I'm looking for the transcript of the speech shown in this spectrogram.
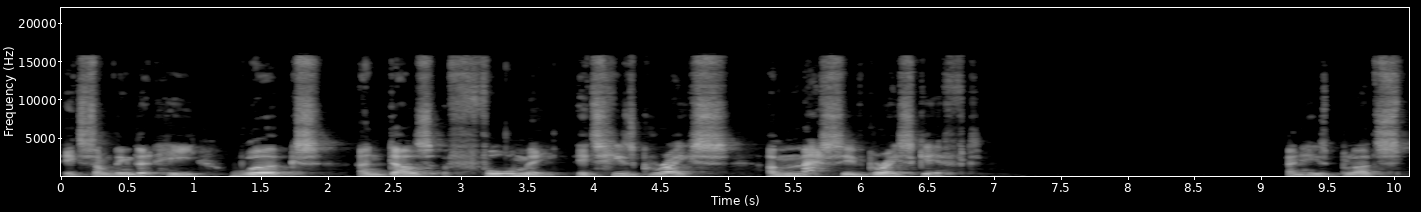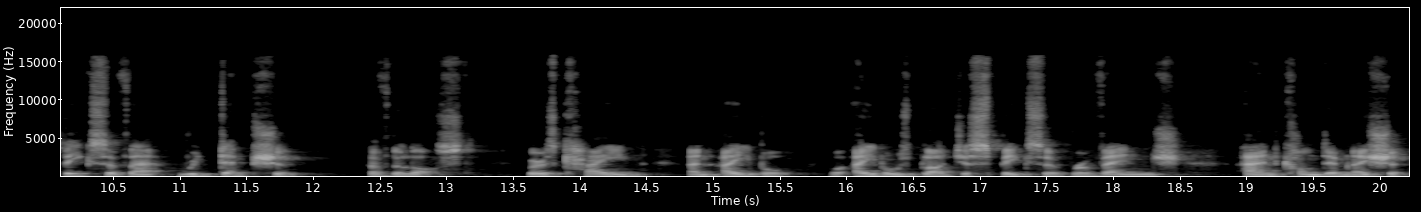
It's something that He works and does for me. It's His grace, a massive grace gift. And His blood speaks of that redemption of the lost, whereas Cain and Abel, or Abel's blood just speaks of revenge and condemnation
